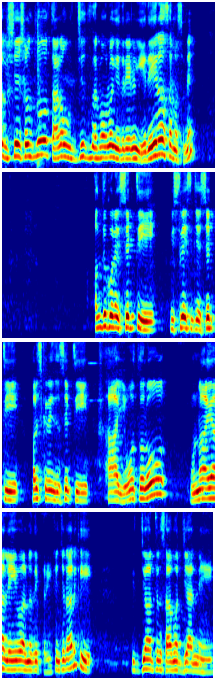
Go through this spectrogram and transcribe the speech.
విశేషంతో తన ఉద్యోగ ధర్మంలో ఎదురైన ఏదైనా సమస్యని అందుకునే శక్తి విశ్లేషించే శక్తి పరిష్కరించే శక్తి ఆ యువతలో ఉన్నాయా లేవా అన్నది పరీక్షించడానికి విద్యార్థుల సామర్థ్యాన్ని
